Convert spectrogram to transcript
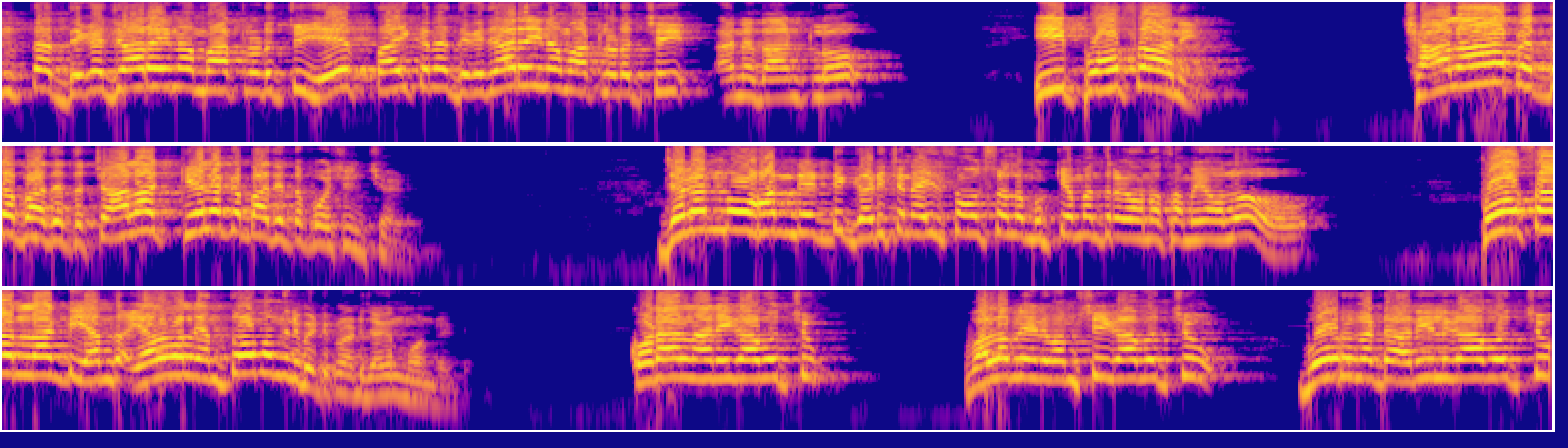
ఎంత దిగజారైనా మాట్లాడొచ్చు ఏ స్థాయికైనా దిగజారైనా మాట్లాడొచ్చు అనే దాంట్లో ఈ పోసాని చాలా పెద్ద బాధ్యత చాలా కీలక బాధ్యత పోషించాడు. జగన్మోహన్ రెడ్డి గడిచిన ఐదు సంవత్సరాల ముఖ్యమంత్రిగా ఉన్న సమయంలో పోసాన్ లాంటి ఎంత ఎదవల్ని ఎంతో మందిని పెట్టుకున్నాడు జగన్మోహన్ రెడ్డి? కొడాల నాని కావచ్చు వల్లభనేని వంశీ కావచ్చు బోరుగడ్డ అనిల్ కావచ్చు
